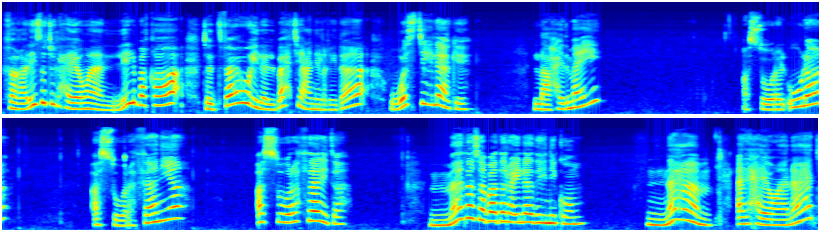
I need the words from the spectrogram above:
فغريزة الحيوان للبقاء تدفعه إلى البحث عن الغذاء واستهلاكه. لاحظ معي الصورة الأولى، الصورة الثانية، الصورة الثالثة. ماذا تبادر إلى ذهنكم؟ نعم الحيوانات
